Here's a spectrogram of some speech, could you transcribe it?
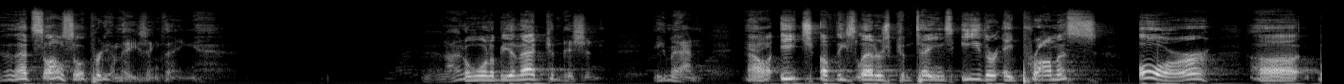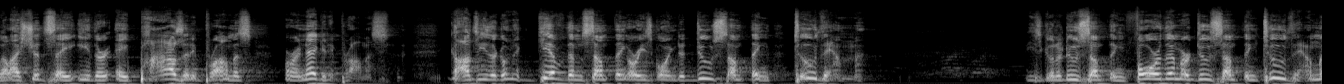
That's also a pretty amazing thing. And I don't want to be in that condition. Amen. Now, each of these letters contains either a promise or, uh, well, I should say either a positive promise or a negative promise. God's either going to give them something or he's going to do something to them. He's going to do something for them or do something to them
